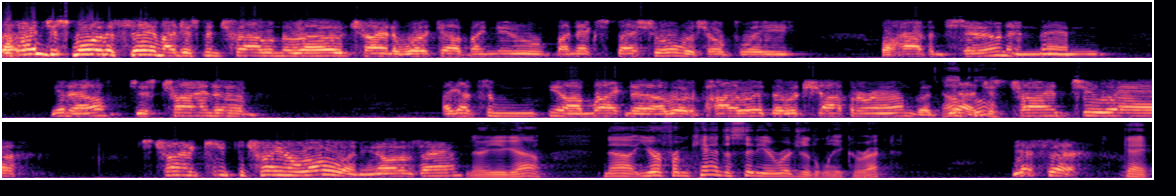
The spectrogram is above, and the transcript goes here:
I'm just more of the same. I've just been traveling the road, trying to work out my new, my next special, which hopefully will happen soon, and then, you know, just trying to. I got some, you know, I'm writing. A, I wrote a pilot that we're shopping around, but Oh, yeah, cool. just trying to, uh just trying to keep the train rolling. You know what I'm saying? There you go. Now you're from Kansas City originally, correct? Yes, sir. Okay,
